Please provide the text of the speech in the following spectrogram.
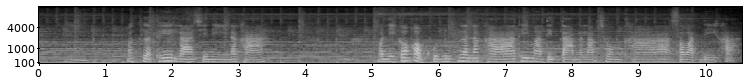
ๆมะเขือเทศราชินีนะคะ วันนี้ก็ขอบคุณเพื่อนๆนะคะ ที่มาติดตามและรับชมค่ะ สวัสดีค่ะ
